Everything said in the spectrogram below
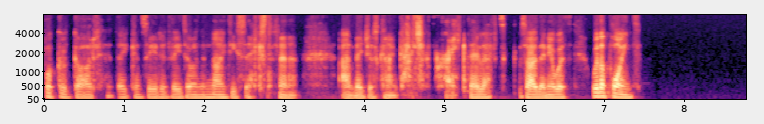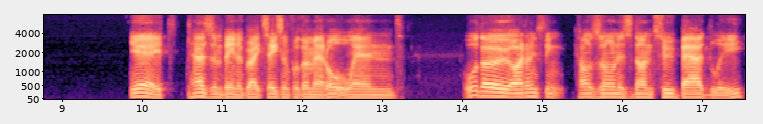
but good God, they conceded Vito in the 96th minute and they just can't catch a break. They left Sardinia with with a point. Yeah, it hasn't been a great season for them at all. And although I don't think Calzona has done too badly,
